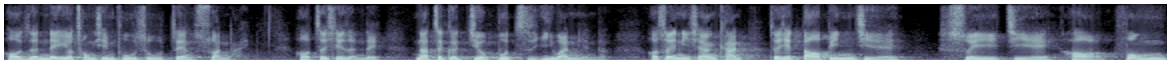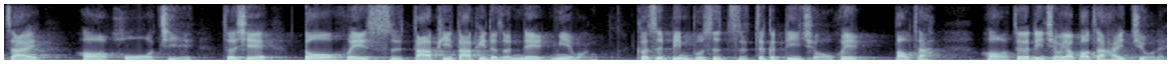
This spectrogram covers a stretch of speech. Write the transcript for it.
哦，人类又重新复苏这样算来，哦，这些人类，那这个就不止一万年了，哦，所以你想想看，这些刀兵劫。水劫、哈风灾、哈火劫，这些都会使大批大批的人类灭亡。可是，并不是指这个地球会爆炸，哦，这个地球要爆炸还久嘞，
